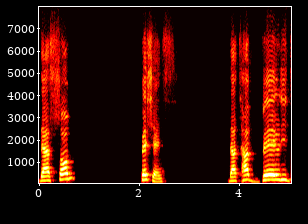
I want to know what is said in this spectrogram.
There are some patients that have varied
